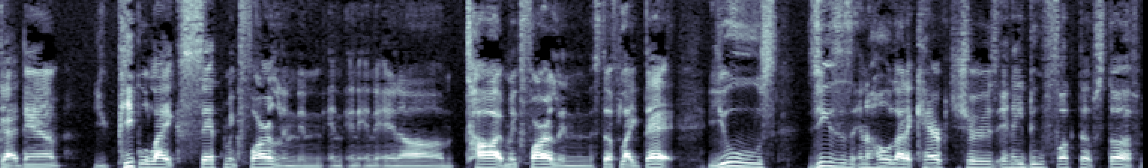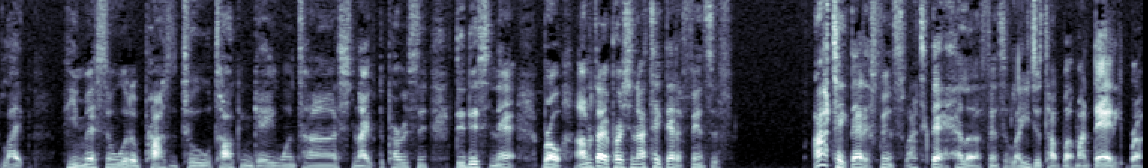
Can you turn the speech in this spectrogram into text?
goddamn, people like Seth MacFarlane and and, and, and, and um Todd McFarlane and stuff like that use Jesus in a whole lot of caricatures and they do fucked up stuff like he messing with a prostitute, talking gay one time, sniped the person, did this and that. Bro, I'm the type of person I take that offensive. I take that offensive. I take that hella offensive. Like you just talked about my daddy, bro.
